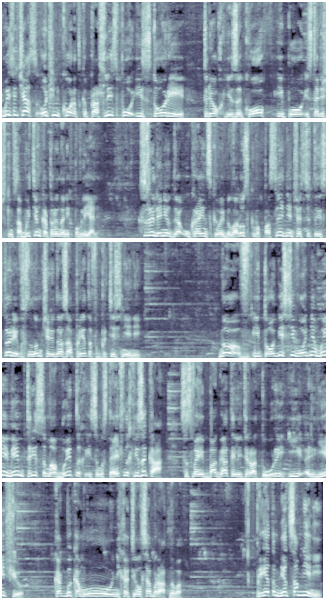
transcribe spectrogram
Мы сейчас очень коротко прошлись по истории трех языков и по историческим событиям, которые на них повлияли. К сожалению, для украинского и белорусского последняя часть этой истории в основном череда запретов и притеснений. Но в итоге сегодня мы имеем три самобытных и самостоятельных языка со своей богатой литературой и речью, как бы кому не хотелось обратного. При этом нет сомнений,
